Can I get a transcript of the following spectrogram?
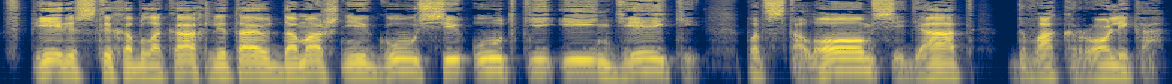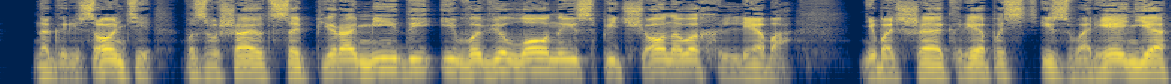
в перистых облаках летают домашние гуси, утки и индейки, под столом сидят два кролика. На горизонте возвышаются пирамиды и вавилоны из печеного хлеба. Небольшая крепость из варенья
